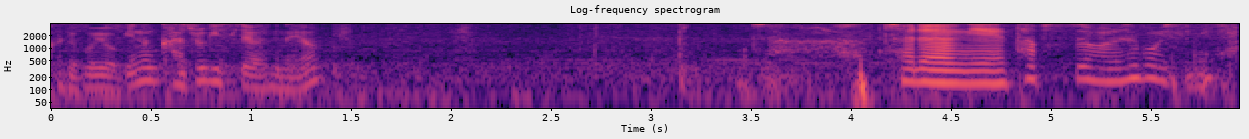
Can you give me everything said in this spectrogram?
그리고 여기는 가죽이 쓰였네요. 자 차량에 탑승을 해보겠습니다.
